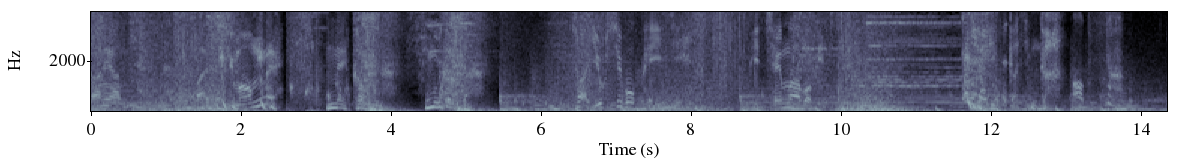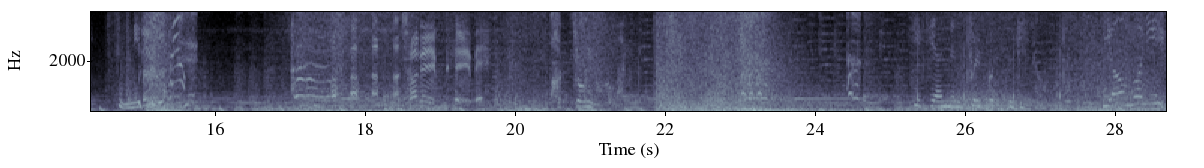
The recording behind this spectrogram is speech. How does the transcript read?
자네한테 관심 없네. 내 검, 무적이다. 자, 65페이지. 빛의 마법 입술. 여기까지인가? 없어 승리를 위하여 자네 패배. 확정이구만. 지지 않는 불꽃 속에서 영원히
